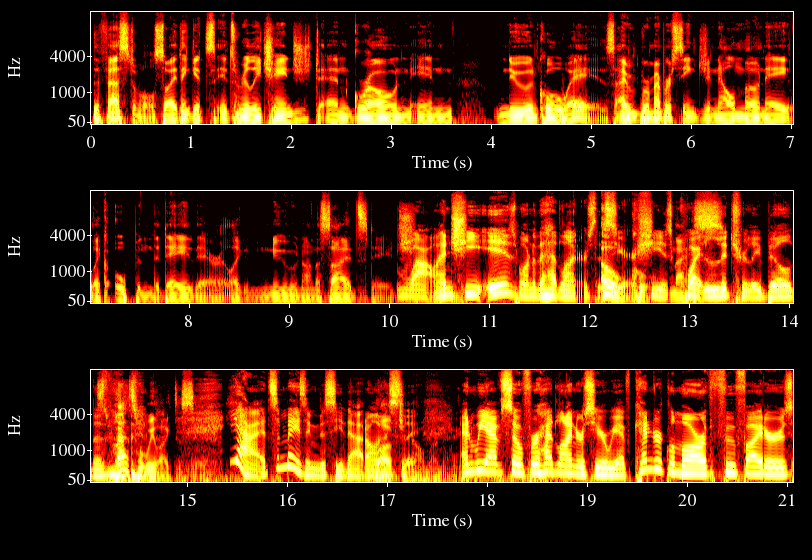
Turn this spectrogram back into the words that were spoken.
the festival so i think it's it's really changed and grown in new and cool ways i remember seeing janelle monáe like open the day there at like noon on a side stage wow. And she is one of the headliners this Oh, year. cool. She is Nice. quite literally billed as one. that's what we like to see Yeah, it's amazing to see that, honestly. love janelle monáe And we have so for headliners here, we have Kendrick Lamar, the Foo Fighters,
